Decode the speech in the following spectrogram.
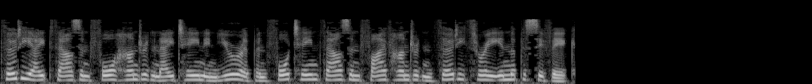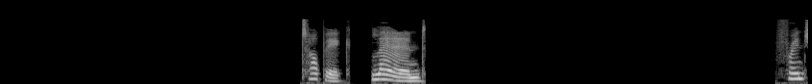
38,418 in Europe and 14,533 in the Pacific. Topic: Land. French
